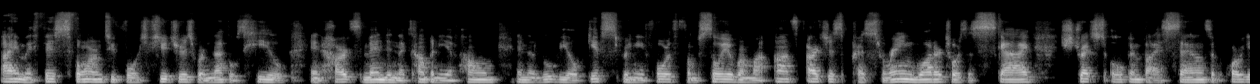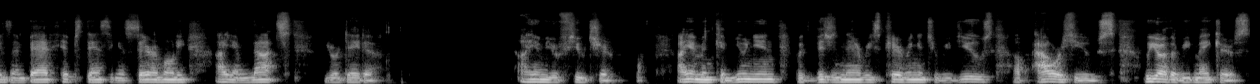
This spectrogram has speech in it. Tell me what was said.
I am a fist formed to forge futures where knuckles heal and hearts mend in the company of home, and alluvial gifts springing forth from soil where my aunt's arches press rainwater towards the sky, stretched open by sounds of organs and bad hips dancing in ceremony. I am not your data. I am your future. I am in communion with visionaries peering into reviews of our hues. We are the remakers,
